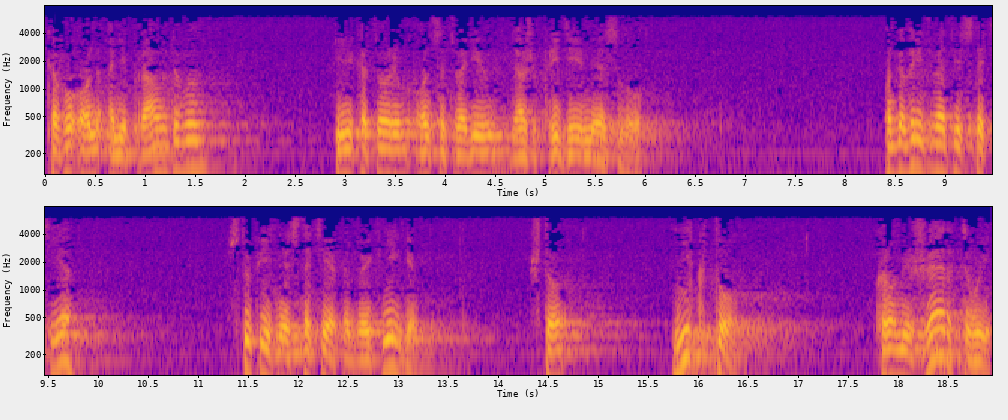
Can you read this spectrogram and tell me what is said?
кого он онеправдывал или которым он сотворил даже предельное зло. Он говорит в этой статье, вступительной статье к одной книге, что никто, кроме жертвы,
